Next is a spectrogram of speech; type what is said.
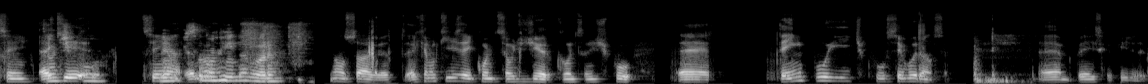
Sim. É Então, que. tipo, sim, mesmo é- que você não renda agora. Não, sabe, é que eu não quis aí condição de dinheiro, condição de, tipo, é, tempo e, tipo, segurança. É bem isso que eu quis dizer.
